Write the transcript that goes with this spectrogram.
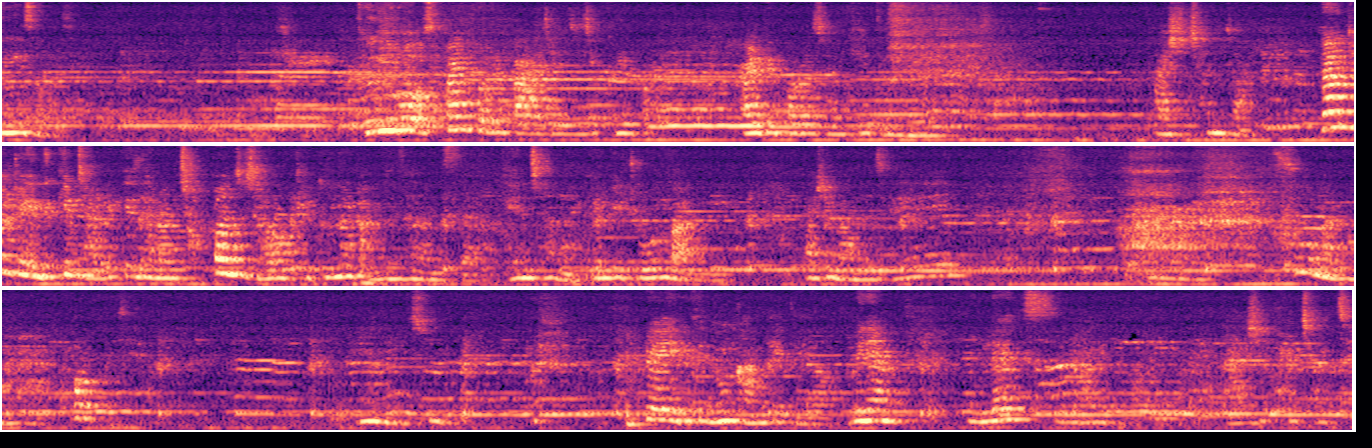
등에서 가세요. 등으로 스파이크를 빠지지 긁어. 벌어지 않게 등. 다시 천장. 사람들 중에 느낌 잘 느낀 사람은 첫 번째 저렇게 눈을 감는 사람 있어요. 괜찮아요. 그런 게 좋은. 다시 후 말아라. 코로 빼세요. 음, 이렇게 눈 감게 돼요. 왜냐면 릴렉스를 하게 되거든요. 다시 팔꿈치.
